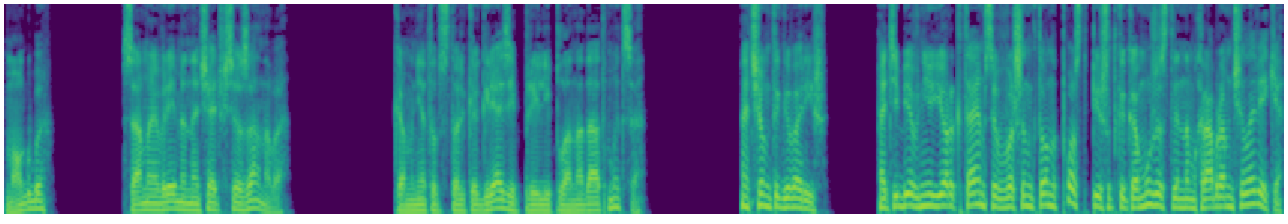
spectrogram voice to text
Мог бы. Самое время начать все заново. Ко мне тут столько грязи прилипло, надо отмыться. О чем ты говоришь? А тебе в Нью-Йорк Таймс и в Вашингтон-Пост пишут как о мужественном, храбром человеке.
